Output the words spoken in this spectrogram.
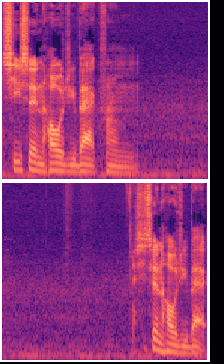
she shouldn't hold you back from she shouldn't hold you back.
